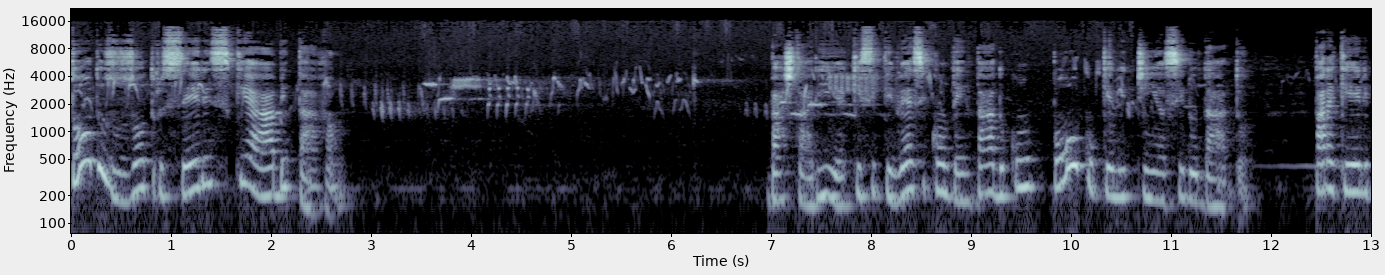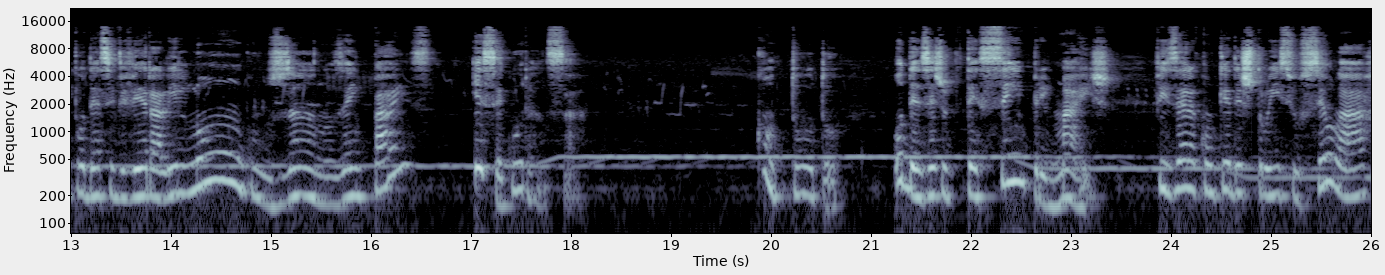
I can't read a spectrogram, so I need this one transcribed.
todos os outros seres que a habitavam. Bastaria que se tivesse contentado com o pouco que lhe tinha sido dado, para que ele pudesse viver ali longos anos em paz e segurança. Contudo, o desejo de ter sempre mais fizera com que destruísse o seu lar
